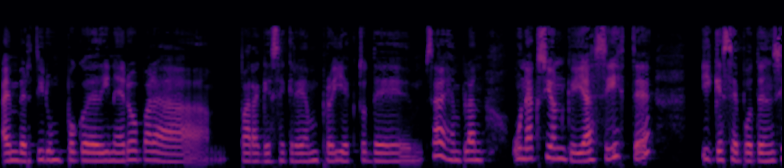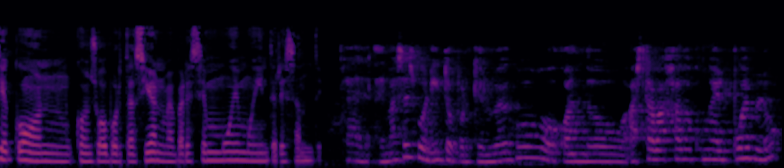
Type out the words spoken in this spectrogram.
a invertir un poco de dinero para, para que se creen proyectos de, ¿sabes? En plan, una acción que ya existe, y que se potencie con, con, su aportación. Me parece muy, muy interesante. Además es bonito porque luego cuando has trabajado con el pueblo,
